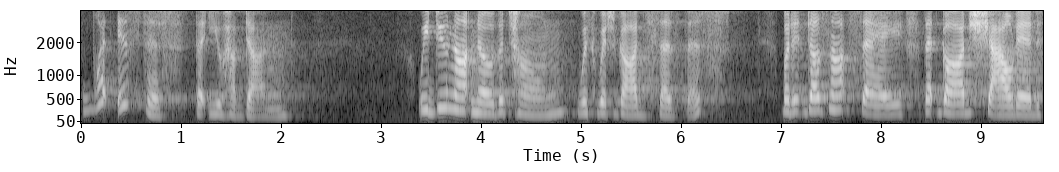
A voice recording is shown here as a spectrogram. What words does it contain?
What is this that you have done? We do not know the tone with which God says this, but it does not say that God shouted,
